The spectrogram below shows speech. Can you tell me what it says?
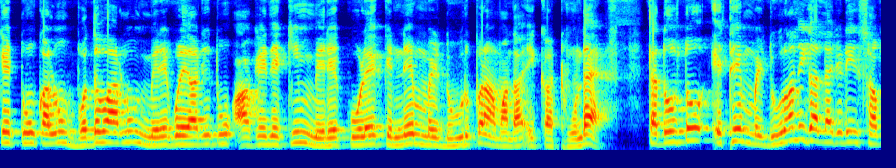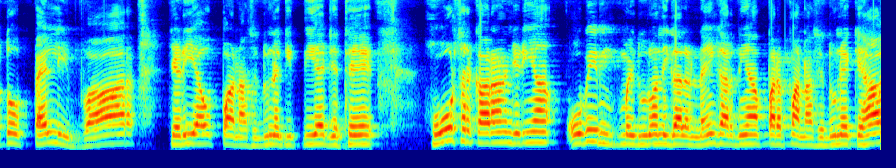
ਕਿ ਤੂੰ ਕੱਲ ਨੂੰ ਬੁੱਧਵਾਰ ਨੂੰ ਮੇਰੇ ਕੋਲੇ ਆ ਜੀ ਤੂੰ ਆ ਕੇ ਦੇਖੀ ਮੇਰੇ ਕੋਲੇ ਕਿੰਨੇ ਮਜ਼ਦੂਰ ਭਰਾਵਾਂ ਦਾ ਇਕੱਠ ਹੁੰਦਾ ਹੈ। ਤਾਂ ਦੋਸਤੋ, ਇੱਥੇ ਮਜ਼ਦੂਰਾਂ ਦੀ ਗੱਲ ਹੈ ਜਿਹੜੀ ਸਭ ਤੋਂ ਪਹਿਲੀ ਵਾਰ ਜਿਹੜੀ ਆ ਉਹ ਪਾਨਾ ਸਿੱਧੂ ਨੇ ਕੀਤੀ ਹੈ, ਜਿੱਥੇ ਹੋਰ ਸਰਕਾਰਾਂ ਨੇ ਜਿਹੜੀਆਂ, ਉਹ ਵੀ ਮਜ਼ਦੂਰਾਂ ਦੀ ਗੱਲ ਨਹੀਂ ਕਰਦੀਆਂ, ਪਰ ਭਾਨਾ ਸਿੱਧੂ ਨੇ ਕਿਹਾ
